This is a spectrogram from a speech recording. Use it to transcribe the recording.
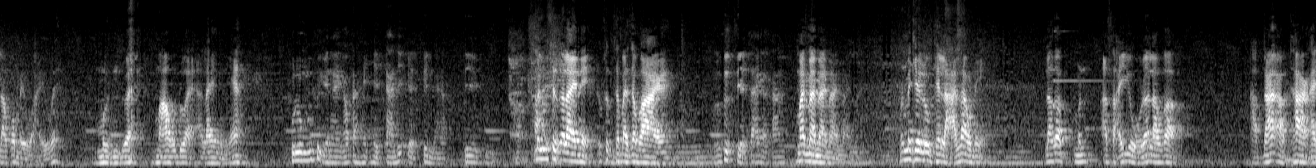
เราก็ไม่ไหวเว้ยมึนด้วย เมาด้วยอะไรอย่างเงี้ย คุณลุงรู้สึกยังไงครับกับเหตุการณ์ที่เกิดขึ้นนะครับ ที่ไม่รู้สึกอะไรเนี่ยรู้สึกสบายสบายๆอืม รู้สึกเสียใจกับการไม่ไม่ไม่ไม่ไม่ไม่มันไม่ใช่ลูกใช่หลานเราเนี่ยแล้วก็มันอาศัยอยู่แล้วเราก็อาบน้ำอาบท่าให้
